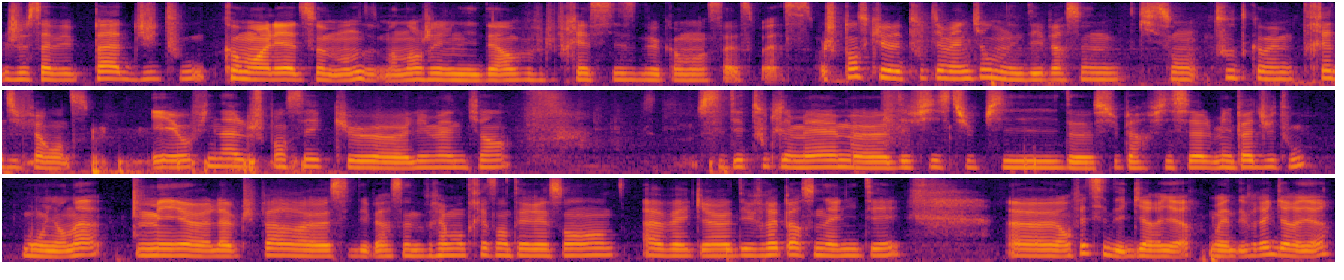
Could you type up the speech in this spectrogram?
je savais pas du tout comment allait être ce monde. Maintenant, j'ai une idée un peu plus précise de comment ça se passe. Je pense que toutes les mannequins, on est des personnes qui sont toutes quand même très différentes. Et au final, je pensais que euh, les mannequins, c'était toutes les mêmes, euh, des filles stupides, euh, superficielles, mais pas du tout. Bon, il y en a, mais euh, la plupart, c'est des personnes vraiment très intéressantes, avec des vraies personnalités. En fait, c'est des guerrières, ouais, des vraies guerrières.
